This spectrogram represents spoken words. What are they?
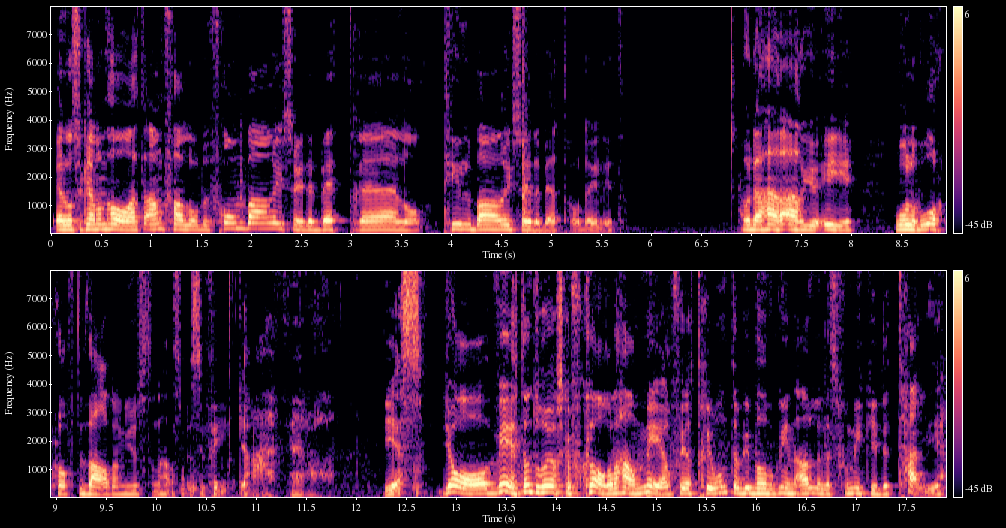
Eller så kan de ha att anfaller du från berg så är det bättre eller till berg så är det bättre och dylikt. Och det här är ju i World of Warcraft-världen just den här specifika. Ah, Yes. Jag vet inte hur jag ska förklara det här mer för jag tror inte vi behöver gå in alldeles för mycket i detalj.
